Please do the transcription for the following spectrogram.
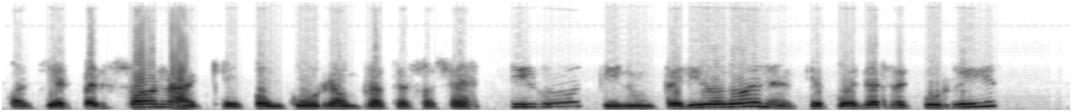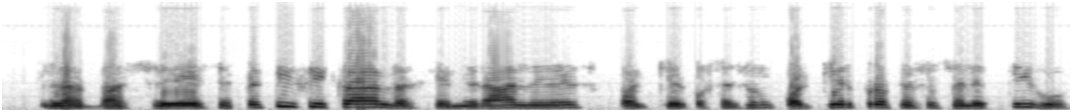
cualquier persona que concurra a un proceso selectivo tiene un periodo en el que puede recurrir las bases específicas, las generales, cualquier cosa. Son cualquier proceso selectivo,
